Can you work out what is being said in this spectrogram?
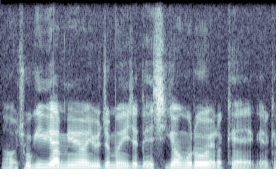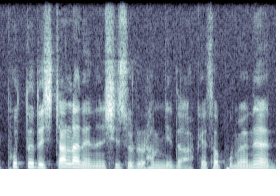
어, 조기 위암이면 요즘은 이제 내시경으로 이렇게 이렇게 포 뜨듯이 잘라내는 시술을 합니다. 그래서 보면은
